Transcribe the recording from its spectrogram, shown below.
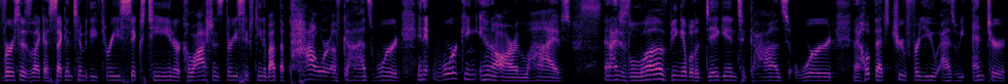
verses like a 2 Timothy 3:16 or Colossians 3:16 about the power of God's word and it working in our lives. And I just love being able to dig into God's word and I hope that's true for you as we enter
